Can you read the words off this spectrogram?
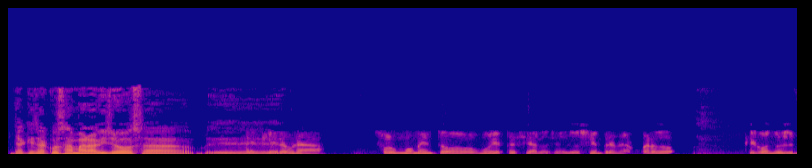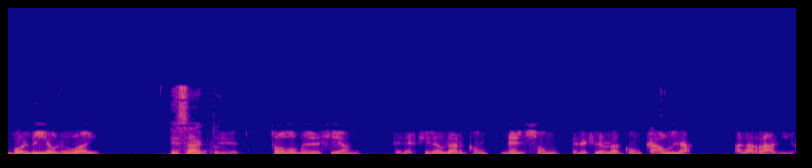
de aquella cosa maravillosa. eh, es que era una, fue un momento muy especial. O sea, yo siempre me acuerdo que cuando volví a Uruguay, exacto. eh, todos me decían, tenés que ir a hablar con Nelson, tenés que ir a hablar con Caula a la radio.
